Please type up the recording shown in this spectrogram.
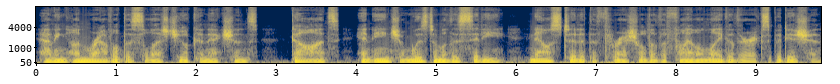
having unraveled the celestial connections, gods, and ancient wisdom of the city, now stood at the threshold of the final leg of their expedition.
